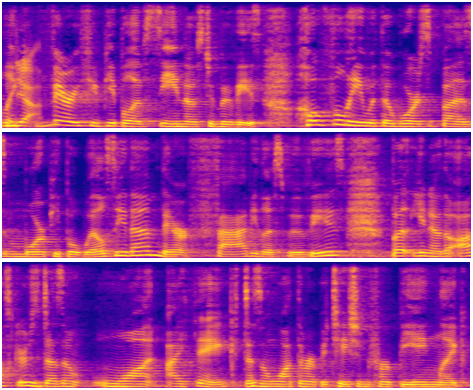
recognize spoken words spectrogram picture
like Yeah. very few people have seen those two movies. Hopefully, with the awards buzz, more people will see them. They're fabulous movies, but you know, the Oscars doesn't want, I think, doesn't want the reputation for being like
